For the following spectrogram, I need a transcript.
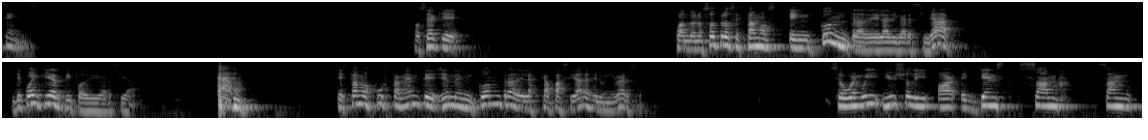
things. O sea que cuando nosotros estamos en contra de la diversidad, de cualquier tipo de diversidad, estamos justamente yendo en contra de las capacidades del universo. So when we usually are against some some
